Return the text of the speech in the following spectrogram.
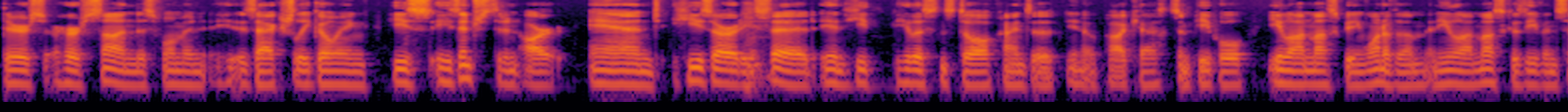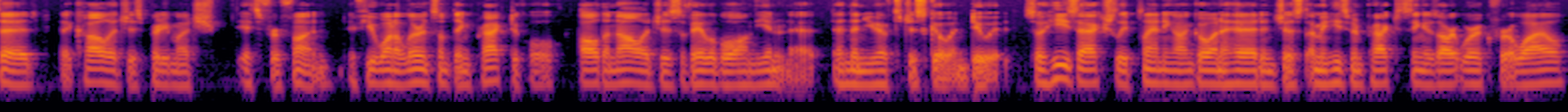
There's her son, this woman is actually going, he's, he's interested in art and he's already said and he he listens to all kinds of you know podcasts and people Elon Musk being one of them. And Elon Musk has even said that college is pretty much it's for fun. If you want to learn something practical all the knowledge is available on the internet and then you have to just go and do it. So he's actually planning on going ahead and just I mean he's been practicing his artwork for a while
